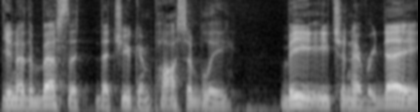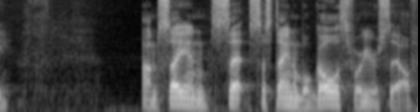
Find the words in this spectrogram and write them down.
you know, the best that, that you can possibly be each and every day. I'm saying set sustainable goals for yourself.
